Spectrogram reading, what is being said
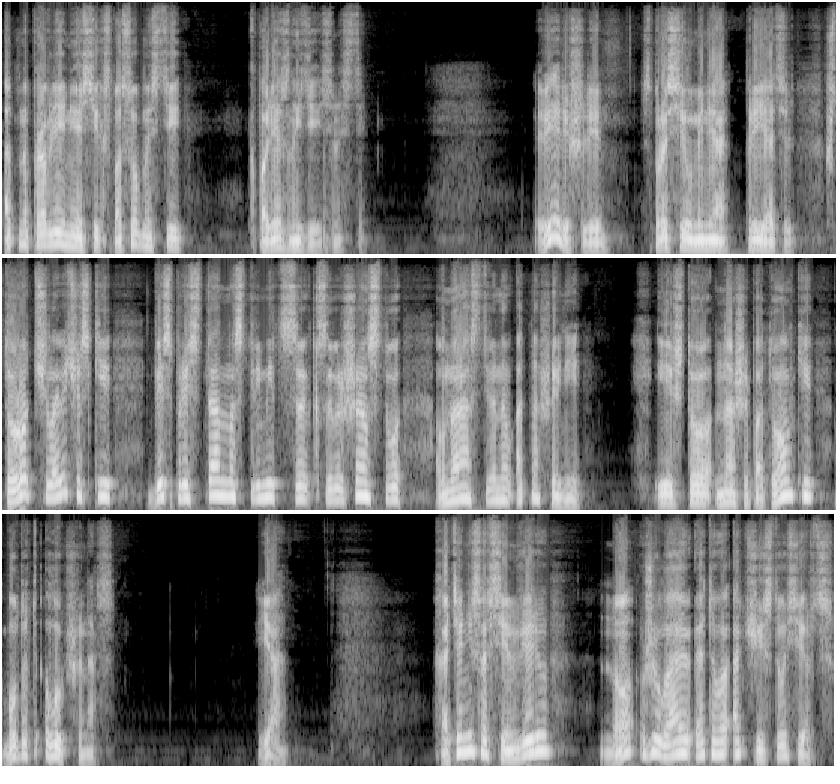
от направления сих способностей к полезной деятельности. «Веришь ли, — спросил меня приятель, — что род человеческий беспрестанно стремится к совершенству в нравственном отношении, и что наши потомки будут лучше нас?» Я. Хотя не совсем верю, — но желаю этого от чистого сердца.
